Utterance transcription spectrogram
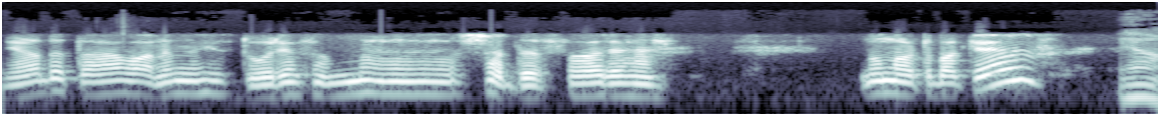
Ja, dette var en historie som eh, skjedde for eh, noen år tilbake. Ja.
